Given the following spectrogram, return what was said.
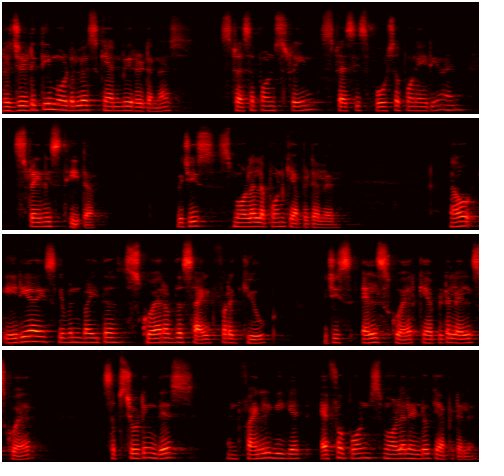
rigidity modulus can be written as stress upon strain stress is force upon area and strain is theta which is small l upon capital L. Now area is given by the square of the side for a cube which is L square capital L square substituting this and finally we get F upon small l into capital L.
